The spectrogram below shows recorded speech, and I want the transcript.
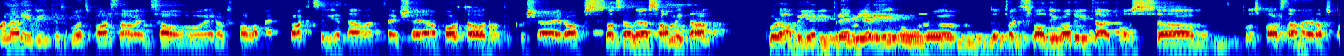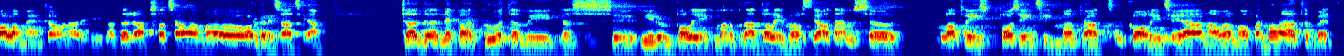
man arī bija tas gods pārstāvēt savu Eiropas parlamentu frakciju, ja tā var teikt, šajā Porto notikušajā Eiropas sociālajā samitā, kurā bija arī premjeri un uh, faktiski valdību vadītāji plus, uh, plus pārstāv no Eiropas parlamenta un arī no dažām sociālām uh, organizācijām. Tad nepārprotami tas ir un paliek, manuprāt, dalībvalsts jautājums. Latvijas pozīcija, manuprāt, koalīcijā nav vēl noformulēta, bet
